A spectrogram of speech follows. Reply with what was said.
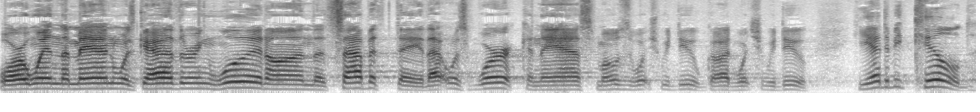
Or when the man was gathering wood on the Sabbath day, that was work, and they asked Moses, What should we do? God, what should we do? He had to be killed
